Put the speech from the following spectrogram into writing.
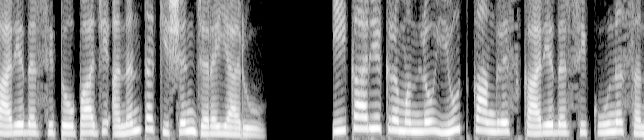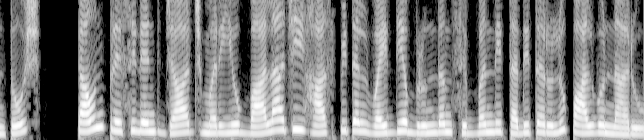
కార్యదర్శి తోపాజి అనంత కిషన్ జరయ్యారు. ఈ కార్యక్రమంలో యూత్ కాంగ్రెస్ కార్యదర్శి Koona Santosh town president George మరియు బాలాజీ హాస్పిటల్ వైద్య బృందం సిబ్బంది తదితరులు పాల్గొన్నారు.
